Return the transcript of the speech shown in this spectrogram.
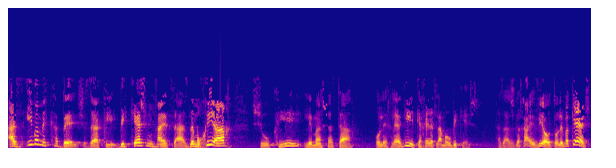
אז אם המקבל, שזה הכלי, ביקש ממך עצה, זה מוכיח שהוא כלי למה שאתה הולך להגיד, כי אחרת למה הוא ביקש? אז ההשגחה הביאה אותו לבקש.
